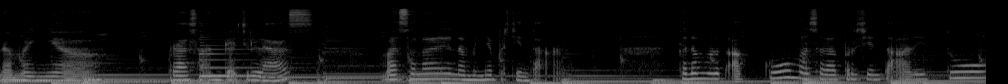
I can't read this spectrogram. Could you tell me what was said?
namanya perasaan gak jelas masalah yang namanya percintaan. Karena menurut aku masalah percintaan itu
